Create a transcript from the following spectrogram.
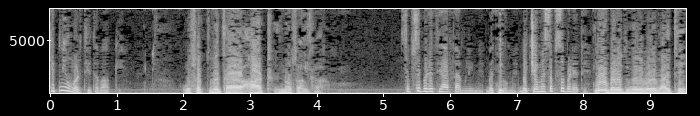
कितनी उम्र थी तब आपकी? उस वक्त में था आठ नौ साल का। सबसे बड़े थे आप फैमिली में बच्चों में? बच्चों में सबसे बड़े थे? नहीं बड़े तो मेरे बड़े भाई थे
